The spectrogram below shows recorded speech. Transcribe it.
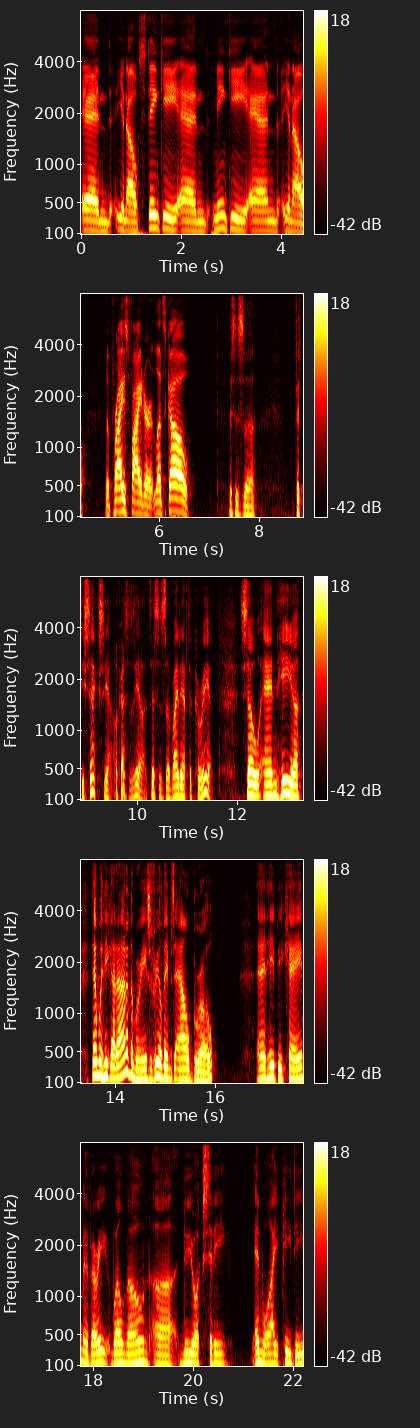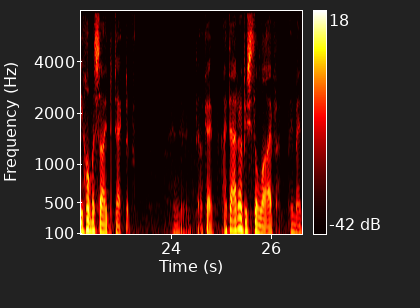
and, you know, Stinky and Minky and, you know, the prize fighter. Let's go. This is uh 56, yeah. Okay. This is yeah, this is uh, right after Korea. So and he uh, then when he got out of the Marines, his real name is Al Bro, and he became a very well-known uh, New York City NYPD homicide detective. Okay, I, I don't know if he's still alive. He may-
